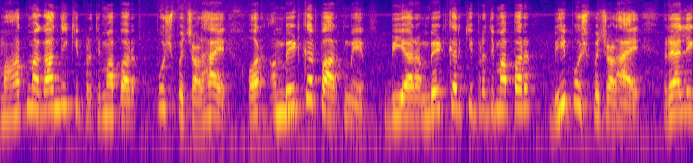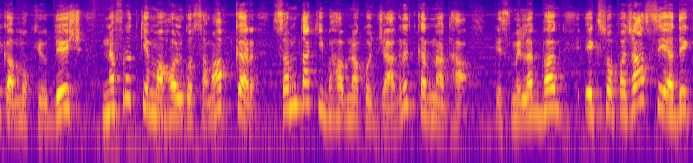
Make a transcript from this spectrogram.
महात्मा गांधी की प्रतिमा पर पुष्प चढ़ाए और अंबेडकर पार्क में बी आर अंबेडकर की प्रतिमा पर भी पुष्प चढ़ाए। रैली का मुख्य उद्देश्य नफरत के माहौल को समाप्त कर समता की भावना को जागृत करना था। इसमें लगभग 150 से अधिक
